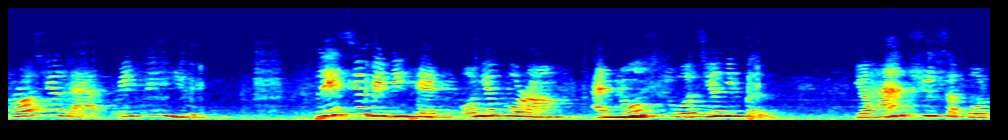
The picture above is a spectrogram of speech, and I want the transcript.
across your lap facing you. Place your baby head on your forearm and nose towards your nipple. Your hand should support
